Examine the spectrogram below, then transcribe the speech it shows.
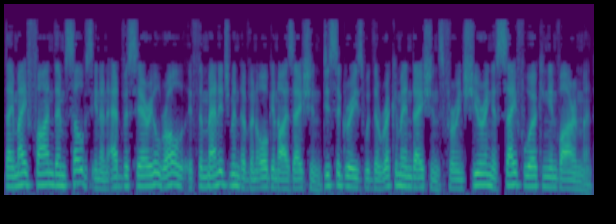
They may find themselves in an adversarial role if the management of an organization disagrees with the recommendations for ensuring a safe working environment.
